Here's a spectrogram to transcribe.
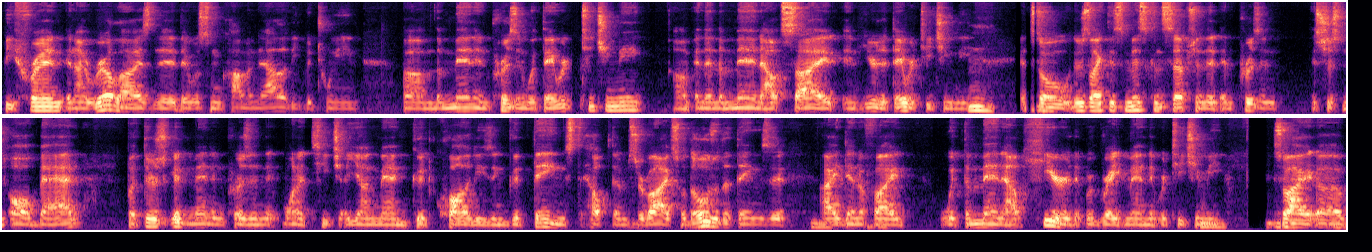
befriend. And I realized that there was some commonality between um, the men in prison, what they were teaching me, um, and then the men outside and here that they were teaching me. mm, And so there's like this misconception that in prison it's just all bad, but there's good men in prison that want to teach a young man good qualities and good things to help them survive. So those are the things that I identified with the men out here that were great men that were teaching me. mm, So I uh,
